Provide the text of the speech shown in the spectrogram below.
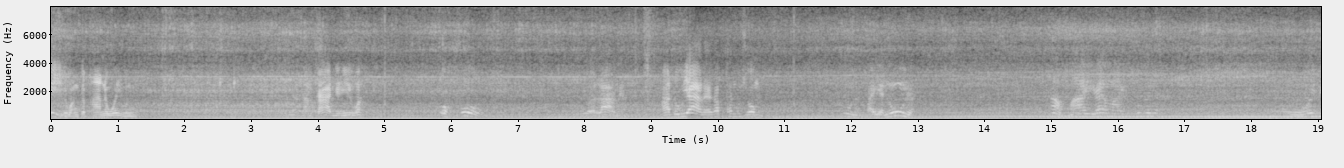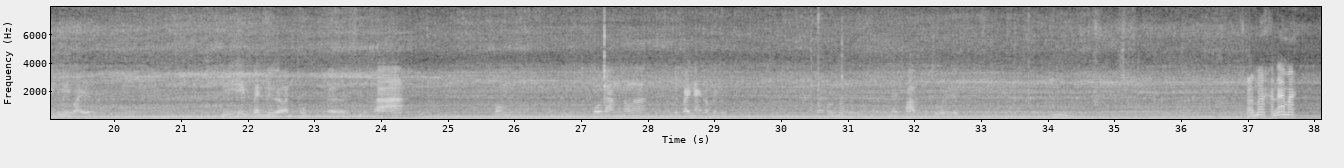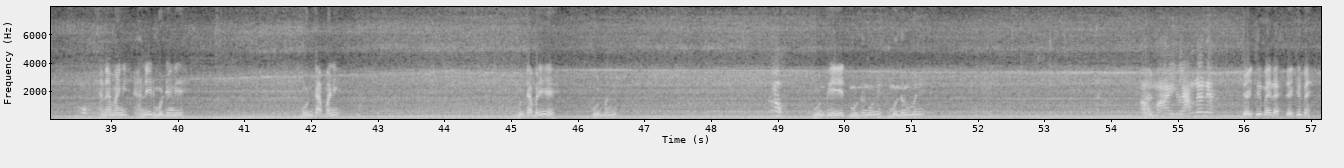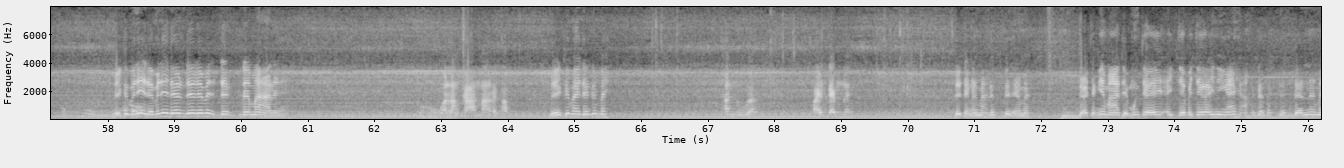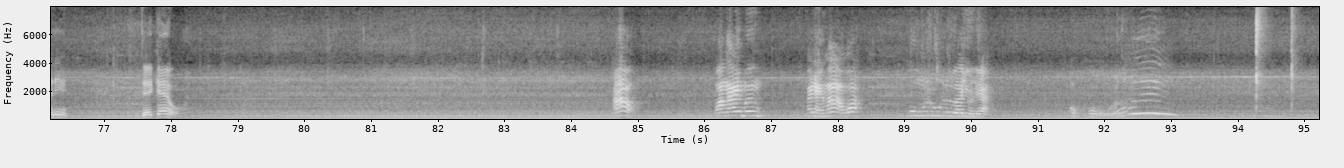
ฮ้ยระวังสะพานนะเว้ยมึงทางการอย่างนี้วะ โอ้โหเรือลากเนี่ยหาดูยากเลยครับท่านผู้ชมนู่นไปอะนู่นเนี่ยอ้าวมาอีกแล้วมาอีกชุดแล้วเนี่ยโอ้ยวิ่งไม่ไหวแล้วนี่เป็นเรือบรรทุกเอ่อสินค้าของโกดังเขาฮะจะไปไหนก็ไม่รู้ แต่เพิ่งมาเห็นได้ภาพสวยๆเลยอืมหันมาหันหน้ามาโอ้หันหน้ามาอย่างนี้หันนี่หมุนอย่างนี้หมุนกลับมานี่หมุนกลับมานี่หมุนมานี่เอ้าหมุนผิดหมุนทางนู้นนี่หมุนทางนู้นมานี่เอามาอีกลำแล้วเนี่ยเดินขึ้นไปเลย เดินขึ้นไปโอ้โห เดินขึ้นไปนี่เดินไปนี่เดินเดินเดินเดินเดินมาหาเลยนี่โอ้โหอลังการมากเลยครับ เดินขึ้นไปเดินขึ้นไปท่านดูอะไปเต็มเลย เดินจากนั้นมาเร็วเดินจากนั้นมาเดินจากนี้มาเดี๋ยวมึงเจอไอ้ไอ้เจอไปเจอไอ้นี่ไงอะเดินไปเดินเดินนั่นมานี่ เจอแก้วเอ้าว่าไงมึง ไปไหนมาวะกูมาดูเรืออยู่เนี่ย โอ้โหเอ้ย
